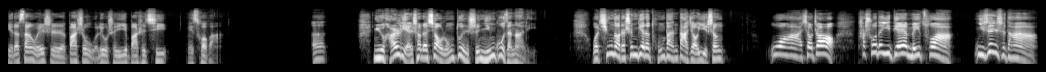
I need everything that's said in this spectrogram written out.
你的三围是八十五、六十一、八十七，没错吧？”呃，女孩脸上的笑容顿时凝固在那里。我听到着身边的同伴大叫一声：“哇，小赵，他说的一点也没错啊！你认识他啊？”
